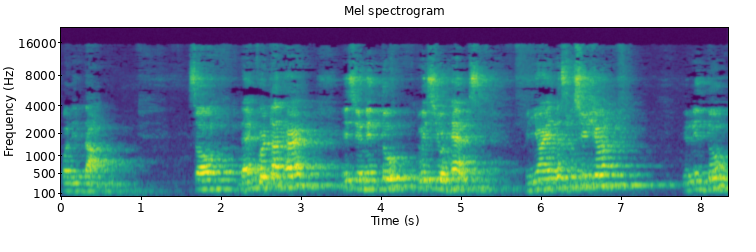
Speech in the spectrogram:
Put it down. So the important here is you need to twist your hips. When you are in this position, you need to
